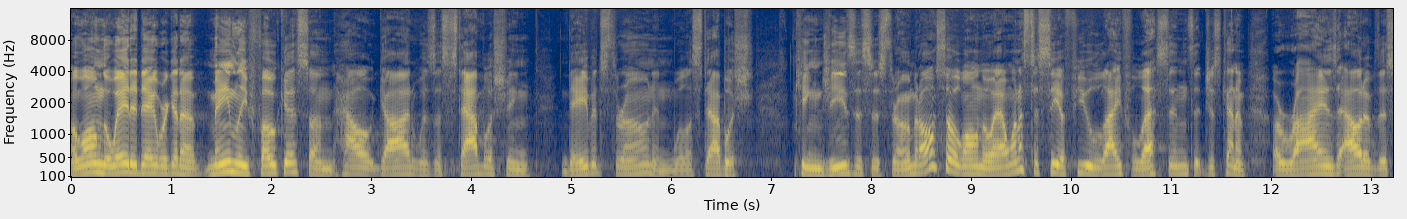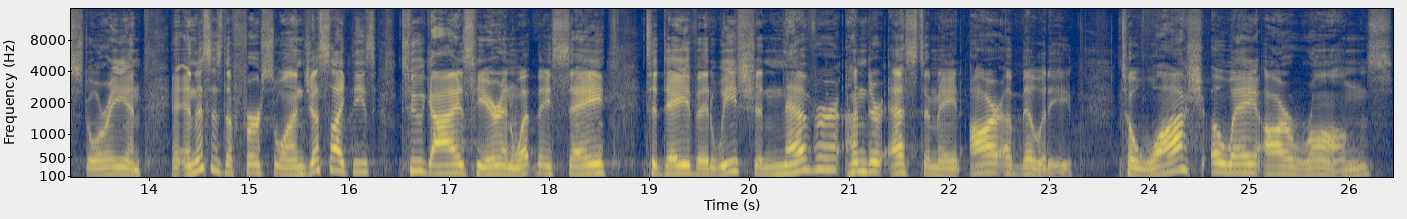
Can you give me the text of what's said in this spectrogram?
Along the way today, we're going to mainly focus on how God was establishing David's throne and will establish King Jesus' throne. But also along the way, I want us to see a few life lessons that just kind of arise out of this story. And, and this is the first one. Just like these two guys here and what they say to David, we should never underestimate our ability to wash away our wrongs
